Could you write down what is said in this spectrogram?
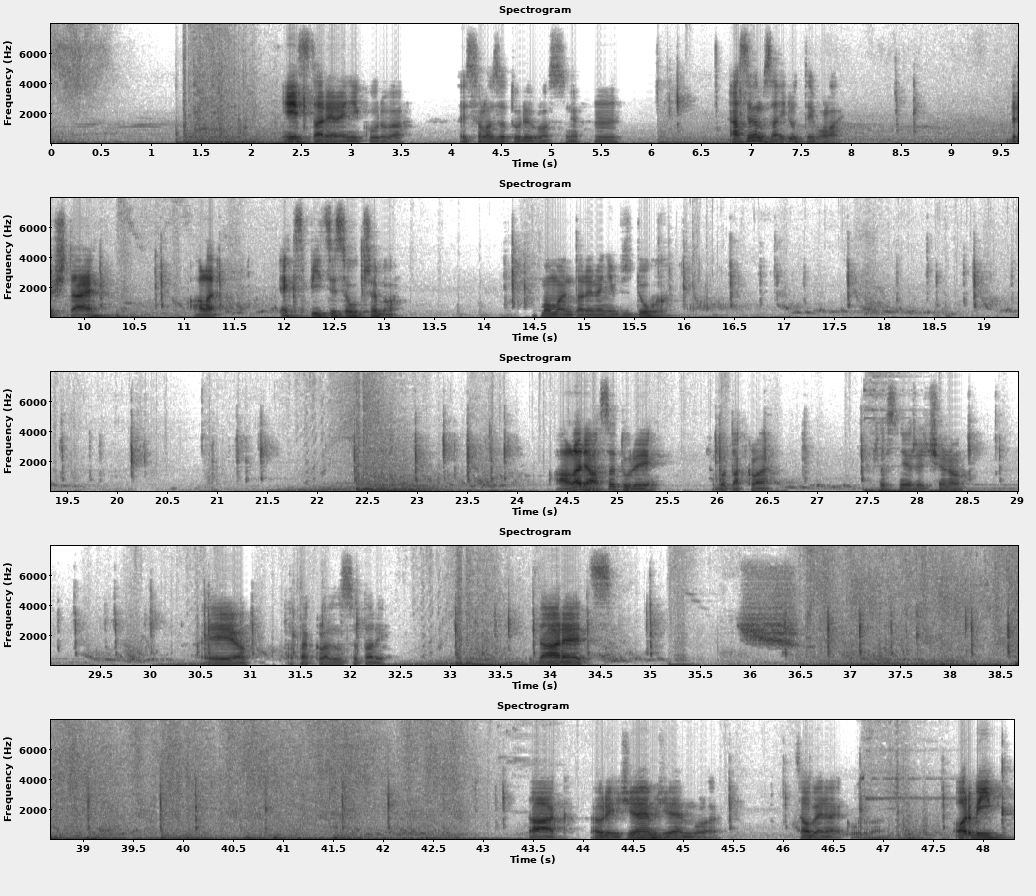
Nic tady není, kurva. Tady se leze tudy vlastně. Hm. Já si tam zajdu, ty vole. Držte. Ale expíci jsou třeba. Moment, tady není vzduch. Ale dá se tudy. Nebo takhle. Přesně řečeno. Jo. A takhle zase tady. Dárec. Tak, dobrý, žijem, žijem, vole. Co by ne, kurva. Orbík.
